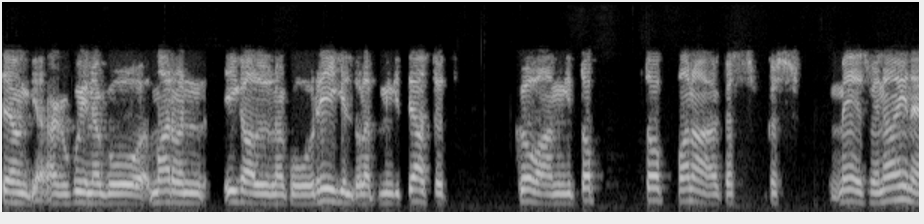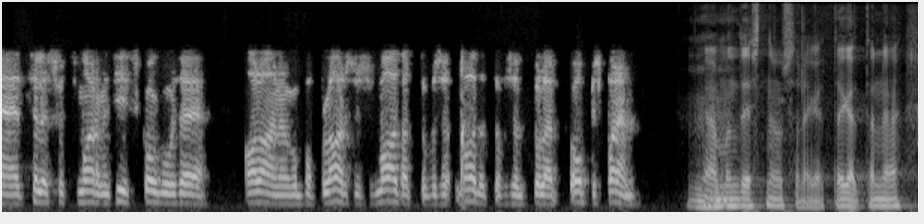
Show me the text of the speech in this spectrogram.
see ongi, aga kui nagu ma arvan, igal nagu riigil tuleb mingi teatud kõva mingi top, top vana, kas, kas mees või naine, et selles suhtes ma arvan, siis kogu see ala nagu populaarsus vaadatavuse, vaadatavuselt tuleb hoopis parem. jaa, ma olen täiesti nõus sellega, et tegelikult on jah,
